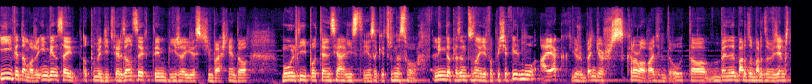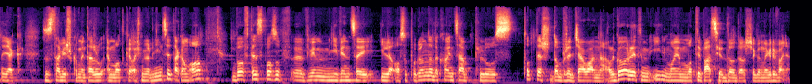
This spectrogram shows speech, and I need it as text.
I wiadomo, że im więcej odpowiedzi twierdzących, tym bliżej jest Ci właśnie do Multipotencjalisty. Jest takie trudne słowo. Link do prezentu znajdziesz w opisie filmu, a jak już będziesz scrollować w dół, to będę bardzo, bardzo wdzięczny, jak zostawisz w komentarzu emotkę ośmiornicy, taką o, bo w ten sposób e, wiem mniej więcej, ile osób ogląda do końca, plus to też dobrze działa na algorytm i moją motywację do dalszego nagrywania.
